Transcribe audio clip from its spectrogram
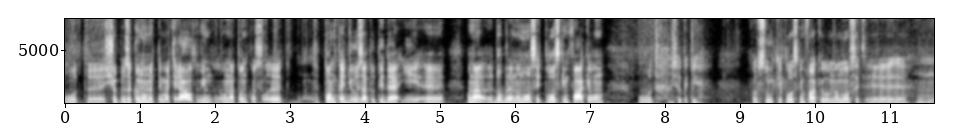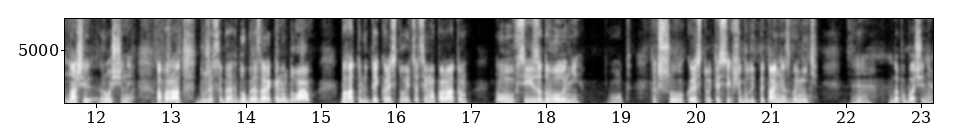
От, е, щоб зекономити матеріал, він, вона тонко, е, тонка дюза тут іде, і е, вона добре наносить плоским факелом. От, все такі форсунки плоским факелом наносить е, наші розчини. Апарат дуже себе добре зарекомендував. Багато людей користуються цим апаратом. Ну, всі задоволені. От. Так що користуйтесь, якщо будуть питання, дзвоніть. Е, До побачення.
